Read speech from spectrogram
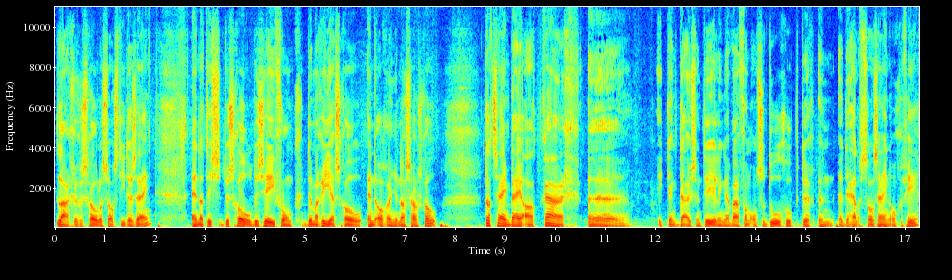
Lagere scholen zoals die er zijn. En dat is de school, de Zeevonk, de Maria School en de Oranje Nassau School. Dat zijn bij elkaar, eh, ik denk duizend leerlingen, waarvan onze doelgroep er een, eh, de helft zal zijn ongeveer.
